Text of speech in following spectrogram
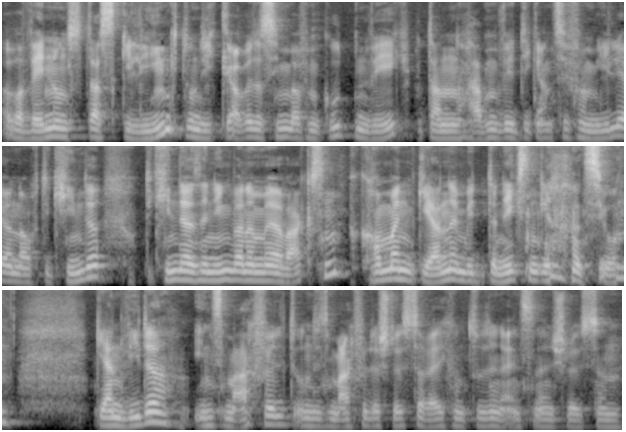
Aber wenn uns das gelingt und ich glaube, da sind wir auf einem guten Weg, dann haben wir die ganze Familie und auch die Kinder. Die Kinder sind irgendwann einmal erwachsen, kommen gerne mit der nächsten Generation gern wieder ins Machfeld und ins Machfelder Schlösserreich und zu den einzelnen Schlössern.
